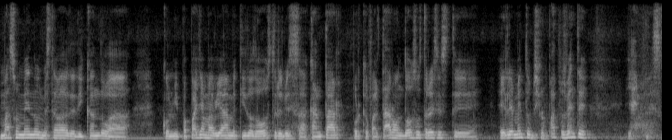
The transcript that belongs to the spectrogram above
más o menos me estaba dedicando a con mi papá ya me había metido dos, tres veces a cantar porque faltaron dos o tres este elementos, me dijeron, "Pa, pues vente." Y ahí me ves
